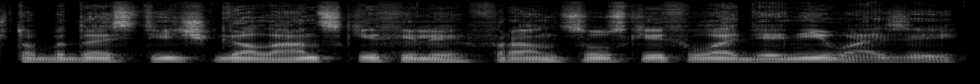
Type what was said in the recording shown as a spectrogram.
чтобы достичь голландских или французских владений в Азии.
